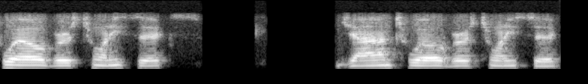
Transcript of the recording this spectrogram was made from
12, verse 26. John 12, verse 26.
